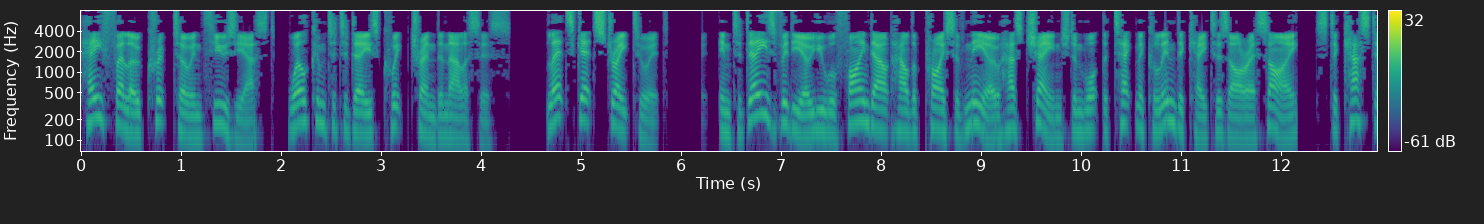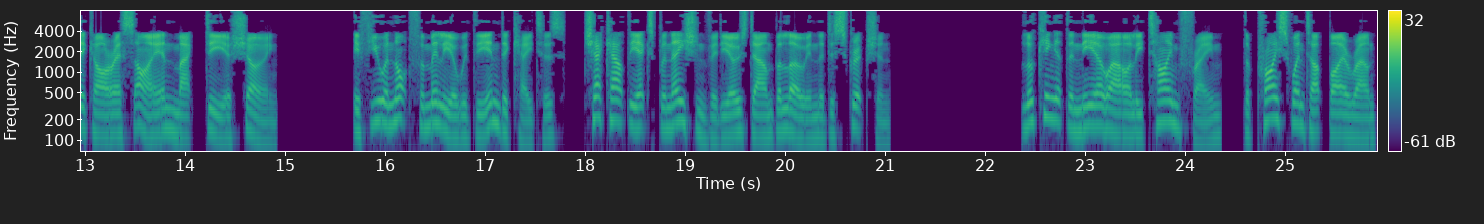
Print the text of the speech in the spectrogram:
Hey fellow crypto enthusiast, welcome to today's quick trend analysis. Let's get straight to it. In today's video you will find out how the price of NEO has changed and what the technical indicators RSI, stochastic RSI and MACD are showing. If you are not familiar with the indicators, check out the explanation videos down below in the description. Looking at the NEO hourly time frame, the price went up by around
